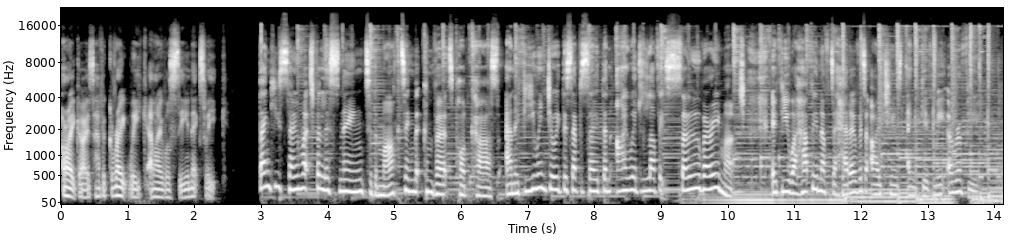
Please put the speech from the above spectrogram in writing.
All right, guys, have a great week and I will see you next week. Thank you so much for listening to the Marketing That Converts podcast. And if you enjoyed this episode, then I would love it so very much if you were happy enough to head over to iTunes and give me a review.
